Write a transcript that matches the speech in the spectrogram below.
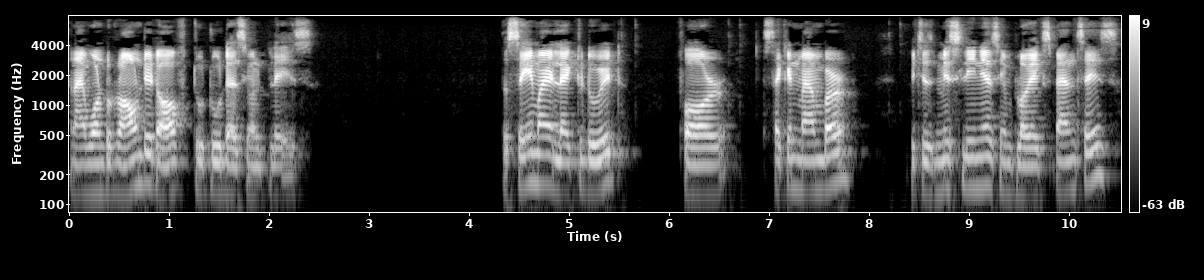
and I want to round it off to two decimal place. The same I like to do it for second member which is miscellaneous employee expenses.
